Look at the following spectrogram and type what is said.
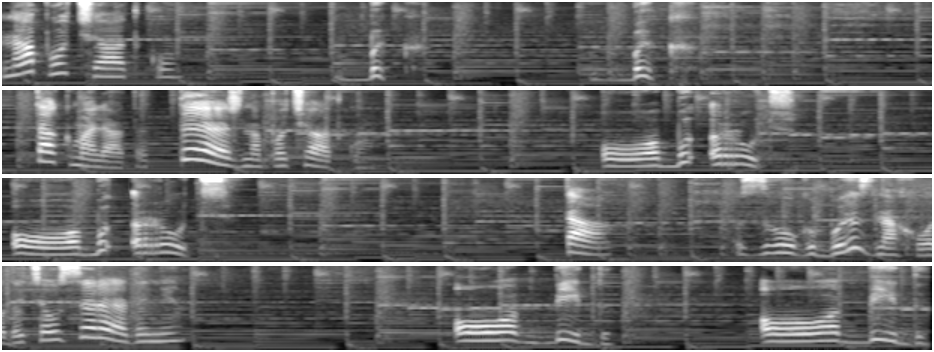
на початку. Бик. Бик. Так, малята, теж на початку. Обруч. Обруч. Так. Звук Б знаходиться усередині. Обід. Обід.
